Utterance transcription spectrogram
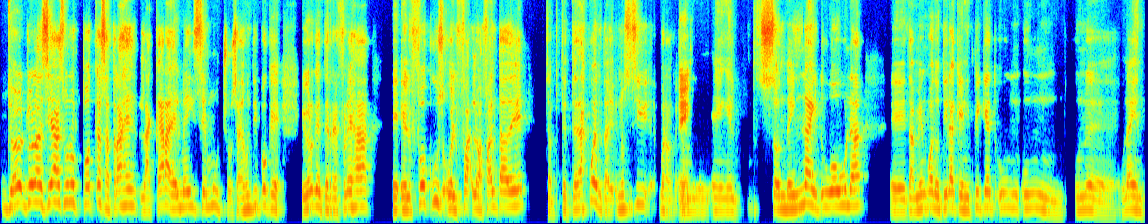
yo, yo lo decía hace unos podcasts atrás, la cara de él me dice mucho. O sea, es un tipo que yo creo que te refleja eh, el focus o el la falta de. O sea, te, das cuenta. No sé si, bueno, en, el Sunday night hubo una, eh, también cuando tira Kenny Pickett un, un, un, eh, un INT,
